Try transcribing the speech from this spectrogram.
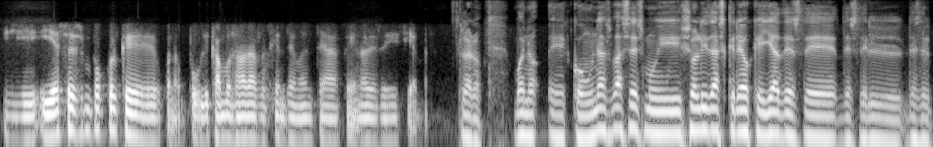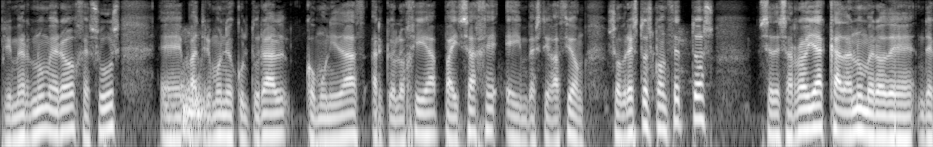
Y, ese es un poco el que bueno publicamos ahora recientemente a finales de diciembre. Claro. Bueno, eh, con unas bases muy sólidas, creo que ya desde, desde, el, desde el primer número, Jesús, eh, patrimonio cultural, comunidad, arqueología, paisaje e investigación. Sobre estos conceptos se desarrolla cada número de, de.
